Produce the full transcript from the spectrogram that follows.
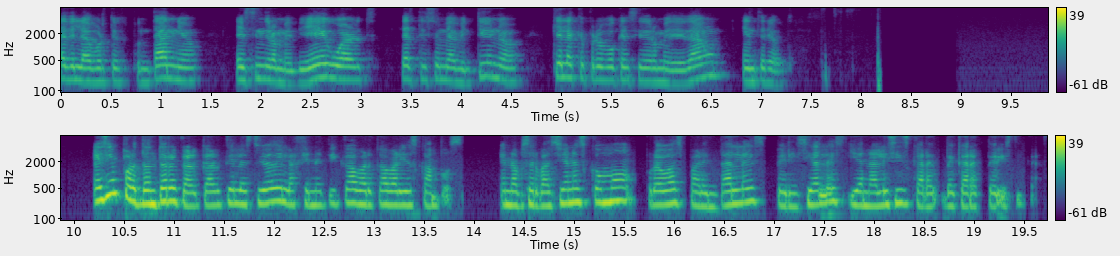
la del aborto espontáneo, el síndrome de Edwards, la trisomía 21, que es la que provoca el síndrome de Down, entre otras. Es importante recalcar que el estudio de la genética abarca varios campos, en observaciones como pruebas parentales, periciales y análisis de características.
